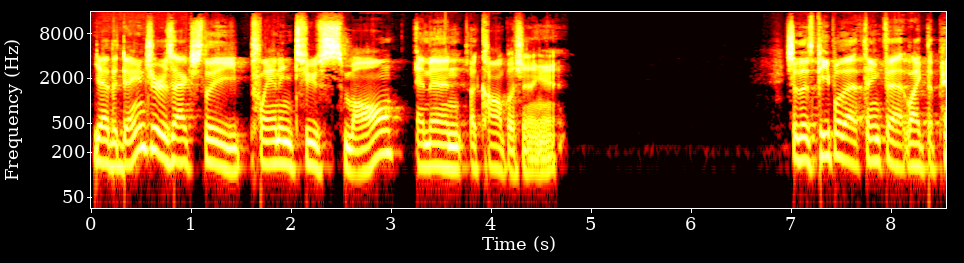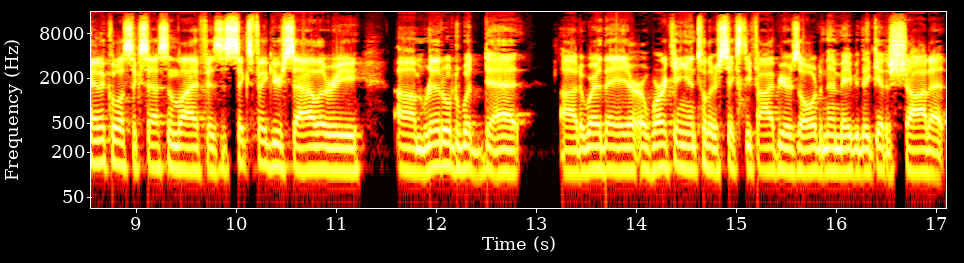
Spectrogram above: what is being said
Yeah, the danger is actually planning too small and then accomplishing it. So there's people that think that like the pinnacle of success in life is a six figure salary, um, riddled with debt, uh, to where they are working until they're 65 years old and then maybe they get a shot at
